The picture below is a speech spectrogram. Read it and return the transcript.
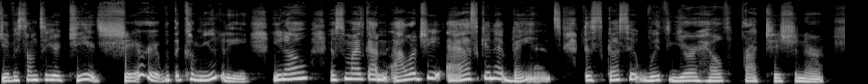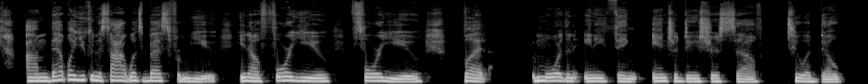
Give it some to your kids. Share it with the community. You know, if somebody's got an allergy, ask in advance. Discuss it with your health practitioner. Um, that way you can decide what's best from you, you know, for you, for you. But more than anything, introduce yourself to a dope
